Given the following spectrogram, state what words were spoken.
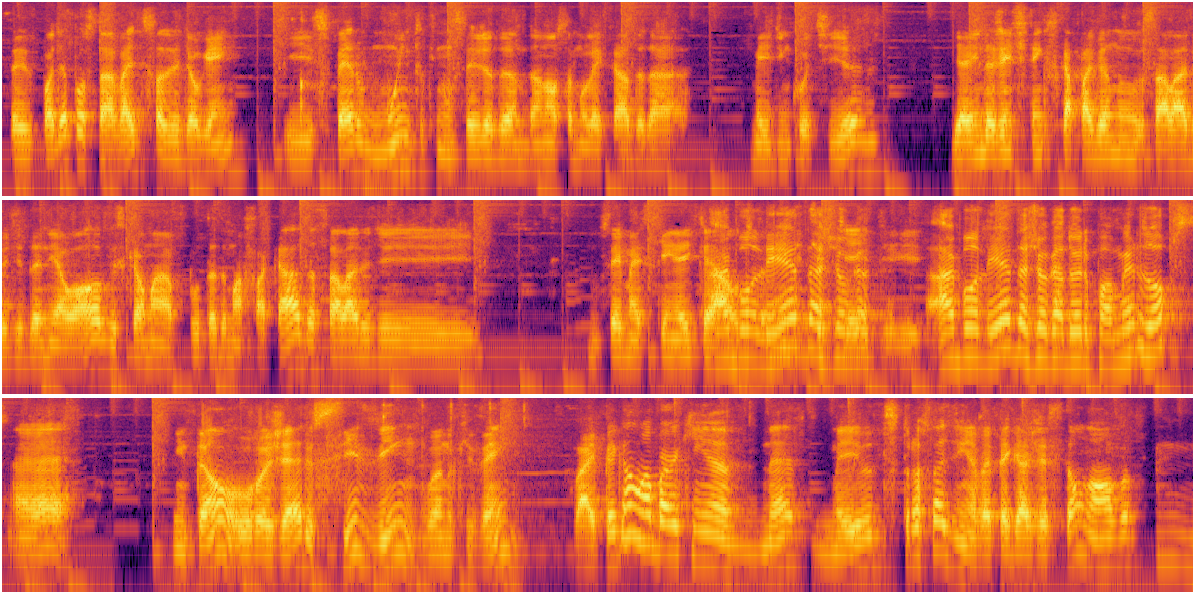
Vocês podem apostar, vai desfazer de alguém. E espero muito que não seja da, da nossa molecada da Made in Cotia. Né? E ainda a gente tem que ficar pagando o salário de Daniel Alves, que é uma puta de uma facada, salário de. Não sei mais quem aí que é Arboleda, alto, joga... de... Arboleda, jogador do Palmeiras, ops. É. Então, o Rogério, se vir o ano que vem, vai pegar uma barquinha, né, meio destroçadinha, vai pegar gestão nova, uhum.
